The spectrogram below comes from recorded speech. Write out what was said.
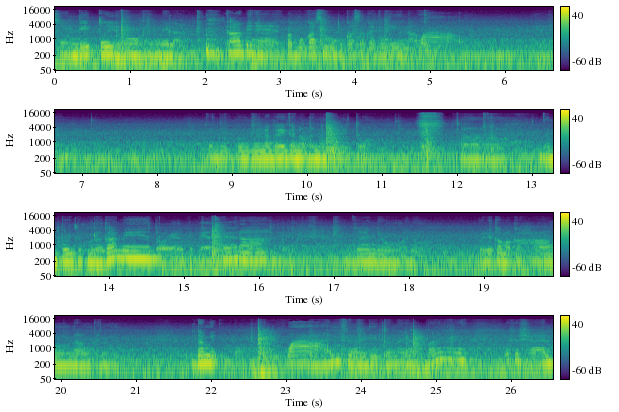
So, dito yung ano nila. Cabinet. Pagbukas mo, bukas agad yung ilaw. Wow. Yan. Hindi, pag nilagay ka ng ano mo dito. Ah, important mo na gamit or ano pa ba yan, pera. Diyan yung ano, pwede ka makahang ng ano, damit mo. Wow. Ayan, so, nandito na yung banyo. O, sosyal.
